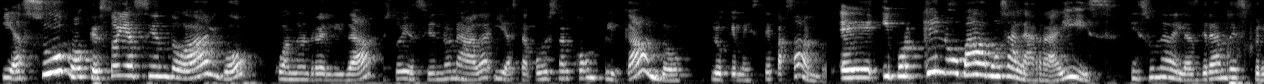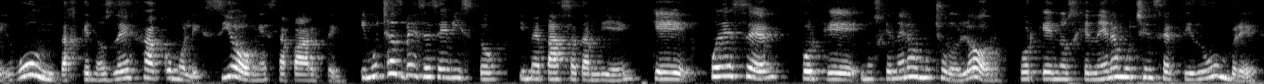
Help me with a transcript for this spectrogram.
Y asumo que estoy haciendo algo cuando en realidad estoy haciendo nada y hasta puedo estar complicando lo que me esté pasando. Eh, ¿Y por qué no vamos a la raíz? es una de las grandes preguntas que nos deja como lección esta parte. Y muchas veces he visto, y me pasa también, que puede ser porque nos genera mucho dolor, porque nos genera mucha incertidumbre,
